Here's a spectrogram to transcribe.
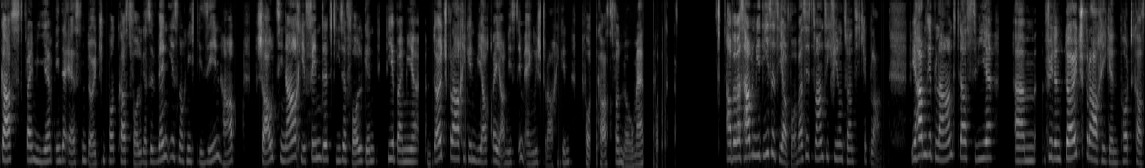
Gast bei mir in der ersten deutschen Podcast-Folge. Also wenn ihr es noch nicht gesehen habt, schaut sie nach. Ihr findet diese Folgen hier bei mir im deutschsprachigen wie auch bei Janis im englischsprachigen Podcast von Nomad Podcast. Aber was haben wir dieses Jahr vor? Was ist 2024 geplant? Wir haben geplant, dass wir ähm, für den deutschsprachigen Podcast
